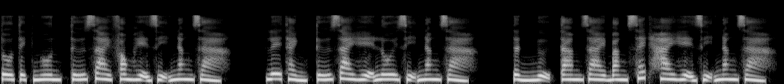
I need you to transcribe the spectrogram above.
Tô Tịch Ngôn tứ giai phong hệ dị năng giả. Lê Thành tứ giai hệ lôi dị năng giả. Tần Ngự tam giai băng xét hai hệ dị năng giả.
